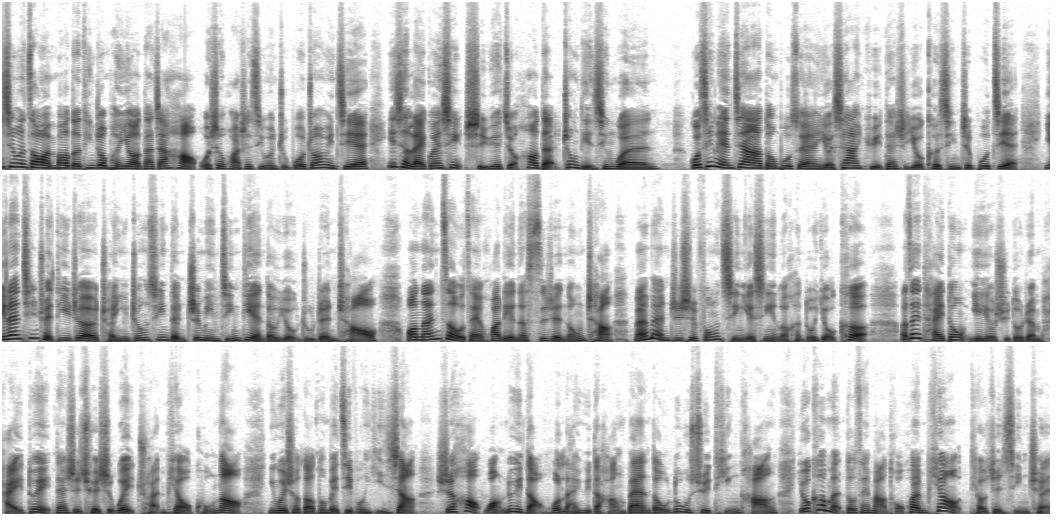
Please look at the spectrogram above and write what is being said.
新闻早晚报的听众朋友，大家好，我是华视新闻主播庄玉洁，一起来关心十月九号的重点新闻。国庆连假，东部虽然有下雨，但是游客兴致不减。宜兰清水地热、传艺中心等知名景点都涌入人潮。往南走，在花莲的私人农场，满满日式风情也吸引了很多游客。而在台东，也有许多人排队，但是却是为船票苦恼，因为受到东北季风影响，十号往绿岛或兰屿的航班都陆续停航，游客们都在码头换票，调整行程。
